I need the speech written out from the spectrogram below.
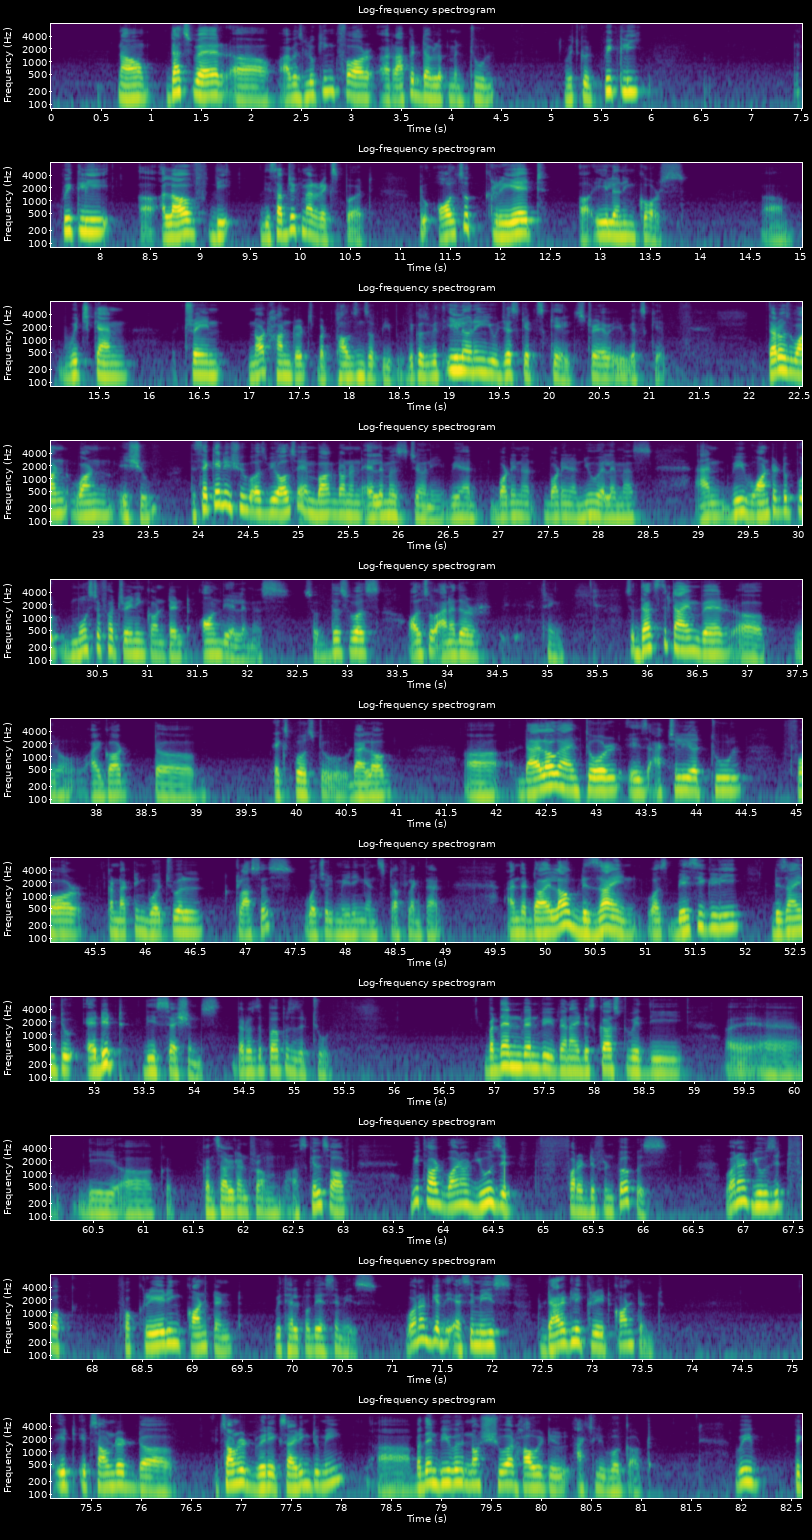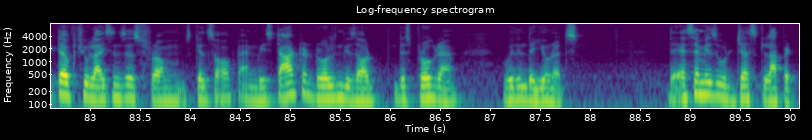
Now that's where uh, I was looking for a rapid development tool which could quickly quickly uh, allow the, the subject matter expert to also create a e-learning course uh, which can train not hundreds but thousands of people because with e-learning you just get scale straight away you get scale. That was one, one issue. The second issue was we also embarked on an LMS journey. We had bought in a, bought in a new LMS and we wanted to put most of our training content on the LMS. So this was also another thing. So that's the time where uh, you know I got uh, exposed to Dialogue. Uh, Dialogue I am told is actually a tool for conducting virtual classes, virtual meeting and stuff like that. And the Dialogue design was basically designed to edit these sessions. That was the purpose of the tool. But then when we when I discussed with the uh, uh the uh, consultant from uh, Skillsoft, we thought why not use it for a different purpose? Why not use it for for creating content with help of the SMEs? Why not get the SMEs to directly create content? It it sounded uh, it sounded very exciting to me, uh, but then we were not sure how it will actually work out. We picked up a few licenses from Skillsoft and we started rolling this out, this program within the units. The SMEs would just lap it.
